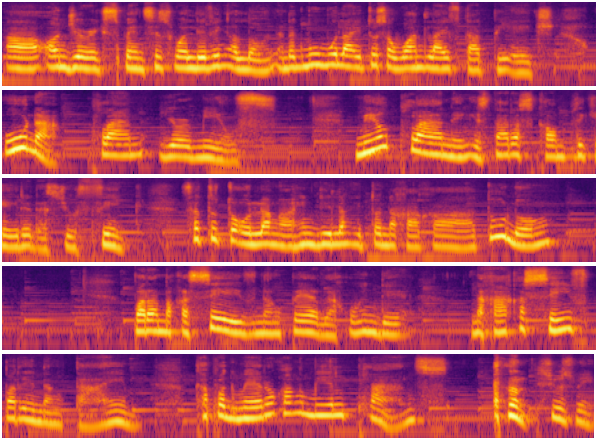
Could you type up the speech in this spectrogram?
uh, on your expenses while living alone. And nagmumula ito sa onelife.ph. Una, plan your meals. Meal planning is not as complicated as you think. Sa totoo lang, ha, hindi lang ito nakakatulong para makasave ng pera. Kung hindi, nakakasave pa rin ng time. Kapag meron kang meal plans, excuse me,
